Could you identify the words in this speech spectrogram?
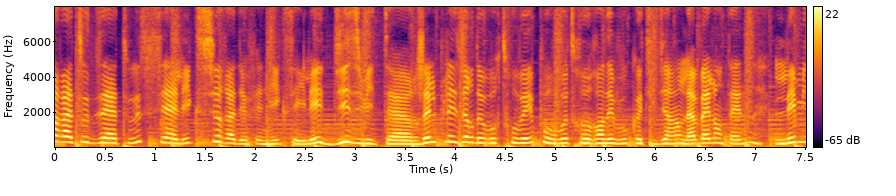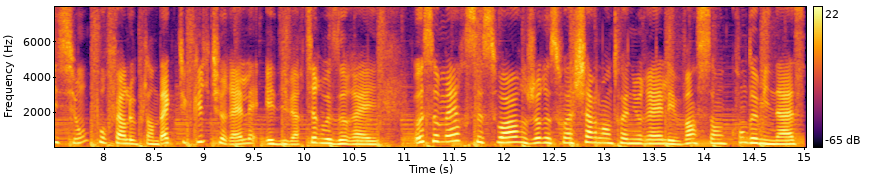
Bonsoir à toutes et à tous, c'est Alix sur Radio Phoenix et il est 18h. J'ai le plaisir de vous retrouver pour votre rendez-vous quotidien La Belle Antenne, l'émission pour faire le plein d'actu culturel et divertir vos oreilles. Au sommaire, ce soir, je reçois Charles-Antoine Hurel et Vincent Condominas.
